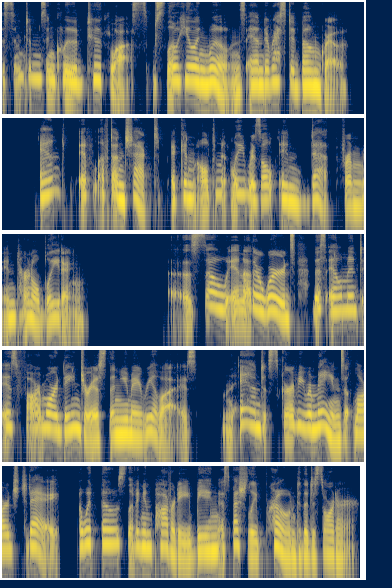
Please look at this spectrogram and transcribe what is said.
Symptoms include tooth loss, slow healing wounds, and arrested bone growth. And if left unchecked, it can ultimately result in death from internal bleeding. Uh, so, in other words, this ailment is far more dangerous than you may realize. And scurvy remains at large today, with those living in poverty being especially prone to the disorder.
